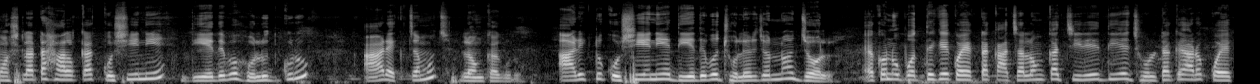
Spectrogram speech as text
মশলাটা হালকা কষিয়ে নিয়ে দিয়ে দেব হলুদ গুঁড়ো আর এক চামচ লঙ্কা গুঁড়ো। আর একটু কষিয়ে নিয়ে দিয়ে দেব ঝোলের জন্য জল। এখন উপর থেকে কয়েকটা কাঁচা লঙ্কা চিড়ে দিয়ে ঝোলটাকে আরও কয়েক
